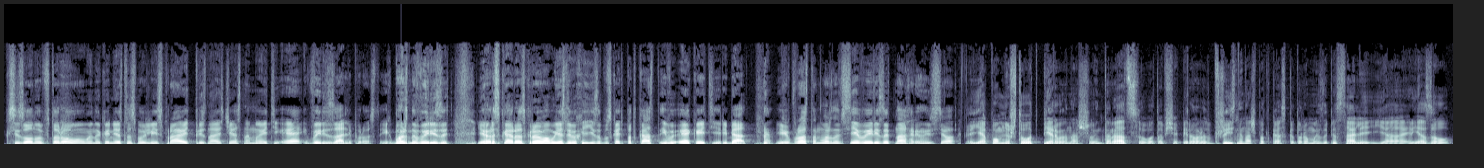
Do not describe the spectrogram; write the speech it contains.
к сезону второму мы наконец-то смогли исправить. Признаюсь честно, мы эти э вырезали просто. Их можно вырезать. Я расскажу, раскрою вам, если вы хотите запускать подкаст, и вы экаете, ребят, их просто можно все вырезать нахрен, и все. Я помню, что вот первую нашу интерацию, вот вообще первый раз в жизни наш подкаст, который мы записали, я резал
